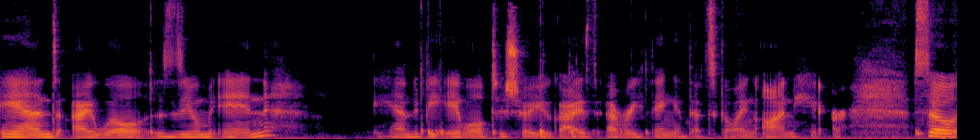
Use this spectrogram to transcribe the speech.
and I will zoom in and be able to show you guys everything that's going on here. So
